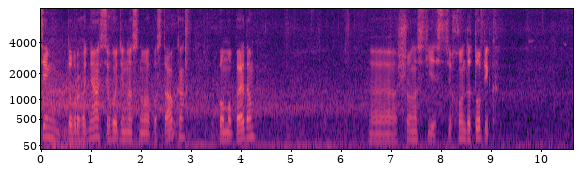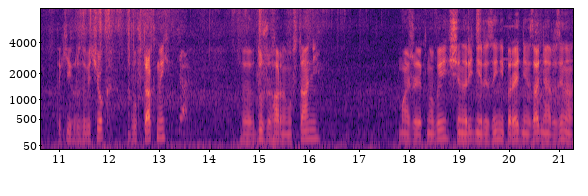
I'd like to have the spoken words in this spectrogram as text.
Всім доброго дня. Сьогодні у нас нова поставка по мопедам. Е, Що у нас є? Honda Topic. Такий грузовичок, двохтактний, е, в дуже гарному стані. Майже як новий, ще на рідній резині, передня і задня резина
